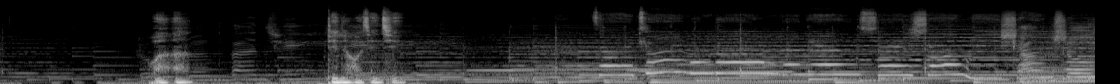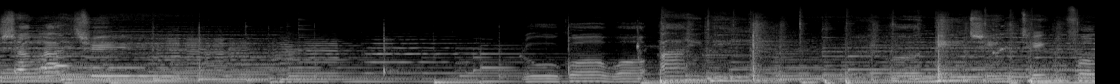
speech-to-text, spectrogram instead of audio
晚安，天天好心情。手相来去。如果我爱你，和你倾听风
